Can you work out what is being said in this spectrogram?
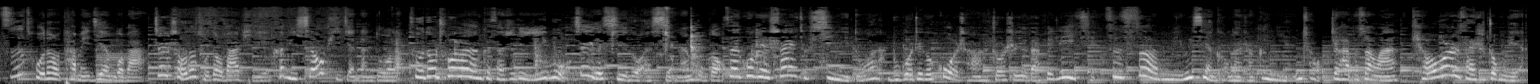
紫土豆他没见过吧？蒸熟的土豆扒皮可比削皮简单多了，土豆戳烂可才是第一步，这个细度显然不够，再过遍筛就细腻多了。不过这个过程着实有点费力气，紫色明显口感上更粘稠。这还不算完，调味儿才是重点。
